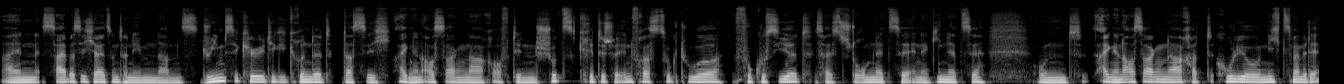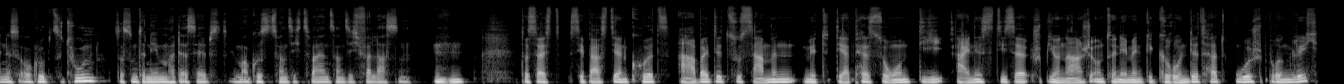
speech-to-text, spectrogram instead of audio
ein Cybersicherheitsunternehmen namens Dream Security gegründet, das sich eigenen Aussagen nach auf den Schutz kritischer Infrastruktur fokussiert. Das heißt Strom Stromnetze, Energienetze. Und eigenen Aussagen nach hat Julio nichts mehr mit der NSO Group zu tun. Das Unternehmen hat er selbst im August 2022 verlassen. Mhm. Das heißt, Sebastian Kurz arbeitet zusammen mit der Person, die eines dieser Spionageunternehmen gegründet hat, ursprünglich.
